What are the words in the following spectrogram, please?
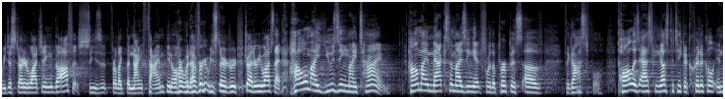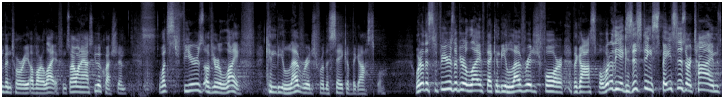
We just started watching The Office season for like the ninth time, you know, or whatever. We started to try to rewatch that. How am I using my time? How am I maximizing it for the purpose of the gospel? Paul is asking us to take a critical inventory of our life. And so I want to ask you a question. What spheres of your life can be leveraged for the sake of the gospel? What are the spheres of your life that can be leveraged for the gospel? What are the existing spaces or times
